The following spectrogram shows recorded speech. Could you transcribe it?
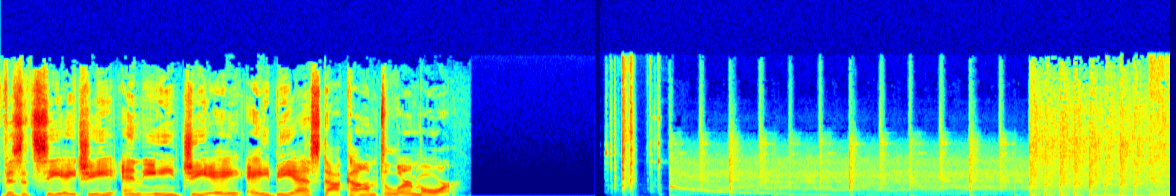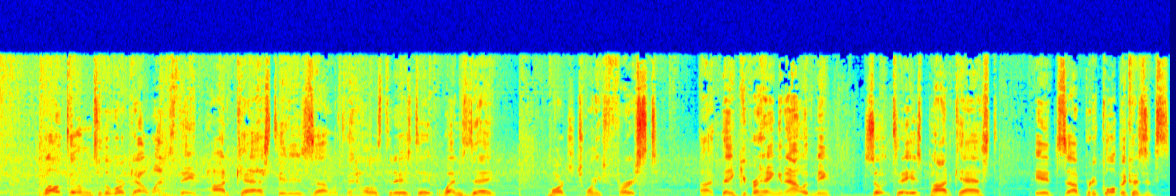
Visit CHENEGAABS.com to learn more. Welcome to the Workout Wednesday podcast. It is, uh, what the hell is today's date? Wednesday, March 21st. Uh, thank you for hanging out with me. So, today's podcast, it's uh, pretty cool because it's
